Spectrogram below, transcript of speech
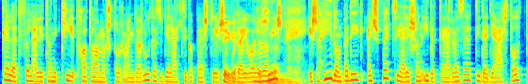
kellett felállítani két hatalmas toronydarút, ez ugye látszik a Pesti és Igen, a Budai oldalon is, és a hídon pedig egy speciálisan ide tervezett, ide gyártott,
